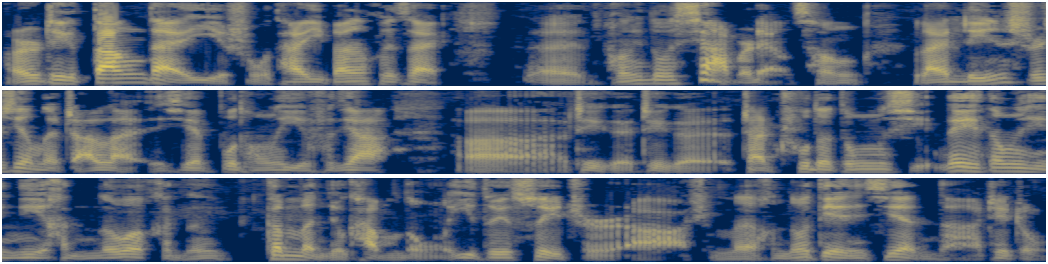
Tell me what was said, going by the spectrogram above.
而这个当代艺术，它一般会在呃蓬皮杜下边两层来临时性的展览一些不同的艺术家啊，这个这个展出的东西，那些东西你很多可能根本就看不懂，一堆碎纸啊，什么很多电线呐，这种，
